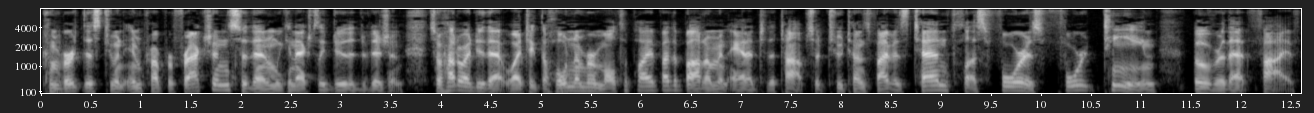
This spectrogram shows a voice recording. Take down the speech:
convert this to an improper fraction so then we can actually do the division. So how do I do that? Well, I take the whole number, multiply it by the bottom, and add it to the top. So 2 times 5 is 10, plus 4 is 14 over that 5.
